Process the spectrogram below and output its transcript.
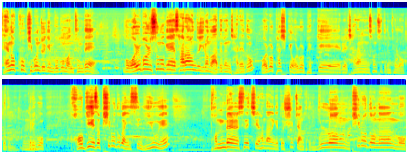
대놓고 기본적인 movement인데 뭐 월볼 20개 4라운드 이런 와들은 잘해도 월볼 80개, 월볼 100개를 잘하는 선수들은 별로 없거든요. 그리고 거기에서 피로도가 있은 이후에 덤벨 스네치를 한다는 게 또 쉽지 않거든요. 물론 피로도는 뭐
